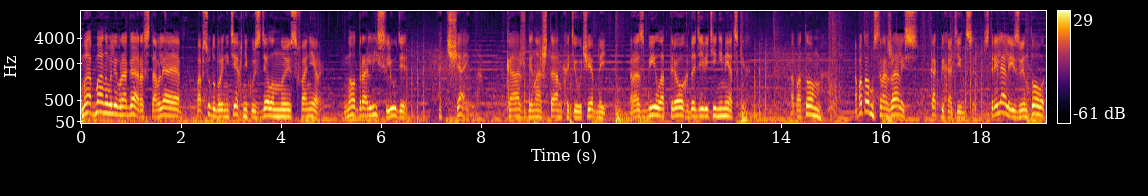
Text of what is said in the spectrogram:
Мы обманывали врага, расставляя повсюду бронетехнику, сделанную из фанеры. Но дрались люди отчаянно. Каждый наш танк, хоть и учебный, разбил от трех до девяти немецких. А потом... А потом сражались, как пехотинцы. Стреляли из винтовок,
